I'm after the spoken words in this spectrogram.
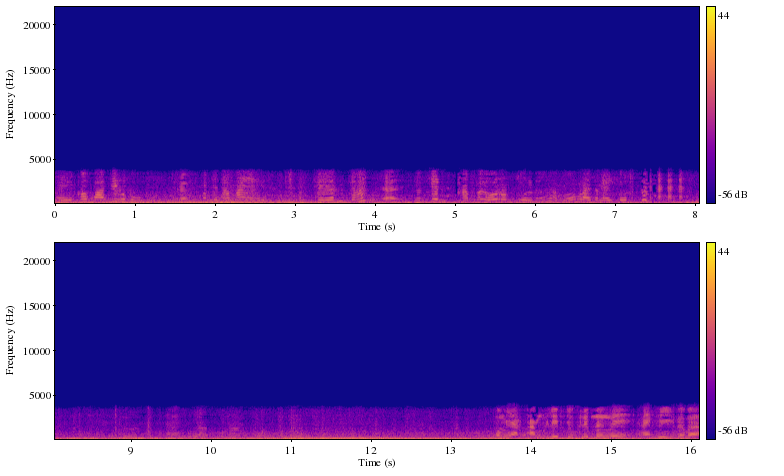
ไอ้ข้อความที่ระบุ ครับ มันจะทำให้เห็นใช่ไหมใช่ อย่างเช่นขับไปโอ้รถจุลนะร้องอะไรแต่อะไรสุดอืมอยากทผมอยากทำคลิปอยู่คลิปหนึ่งเว้ยให้พี่แบบว่า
